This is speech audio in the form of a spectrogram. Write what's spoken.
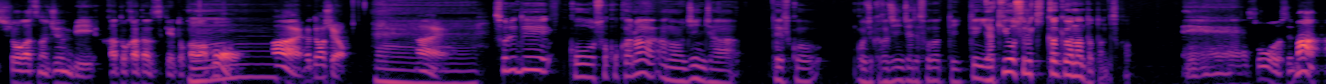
正月の準備、後片付けとかはもんう、はい、やってましたよ。はい。それでこうそこからあの神社でこうご実家が神社で育っていて、野球をするきっかけは何だったんですか？ええそうですね。まあ、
